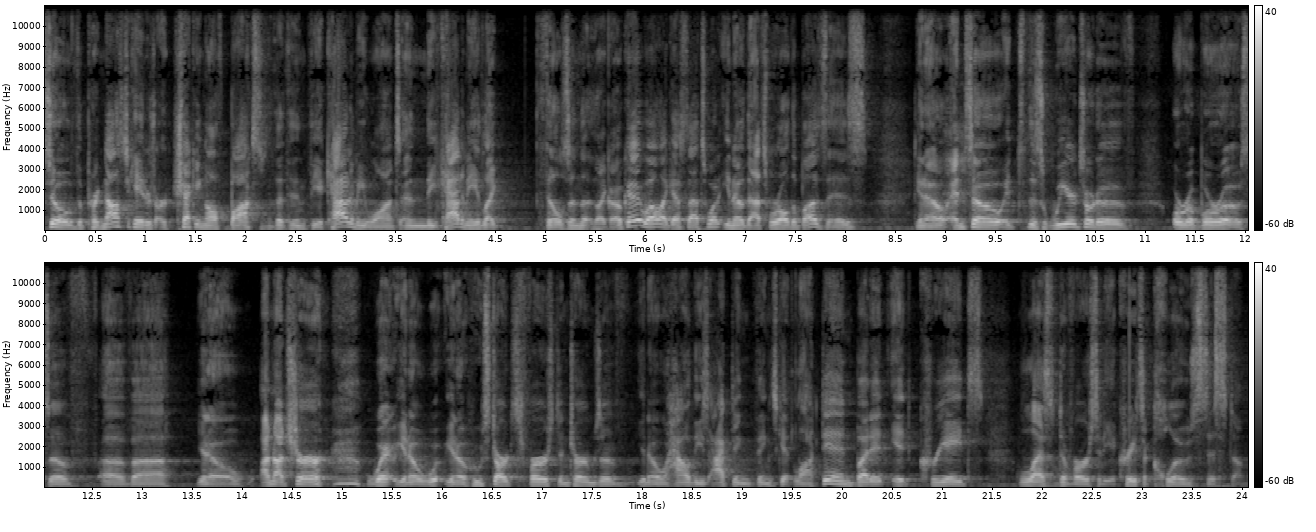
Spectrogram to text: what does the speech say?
so the prognosticators are checking off boxes that the academy wants and the academy like fills in the like okay, well, I guess that's what, you know, that's where all the buzz is, you know. And so it's this weird sort of Ouroboros of of uh you know, I'm not sure where you know wh- you know who starts first in terms of you know how these acting things get locked in, but it it creates less diversity. It creates a closed system.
